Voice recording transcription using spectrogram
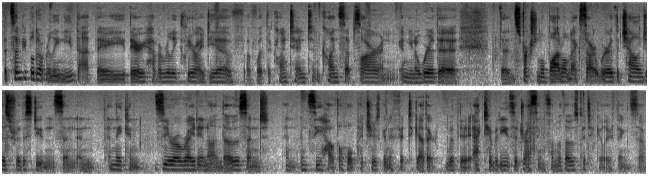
But some people don't really need that. They they have a really clear idea of, of what the content and concepts are and, and you know where the the instructional bottlenecks are, where are the challenges for the students, and, and, and they can zero right in on those and, and, and see how the whole picture is going to fit together with the activities addressing some of those particular things. So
